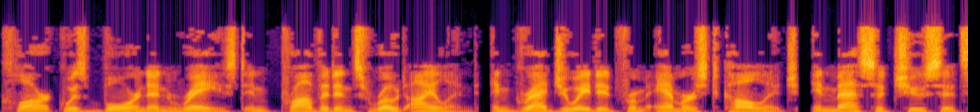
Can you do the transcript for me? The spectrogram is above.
Clark was born and raised in Providence, Rhode Island, and graduated from Amherst College, in Massachusetts,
